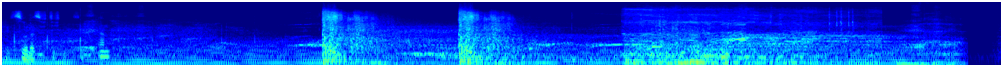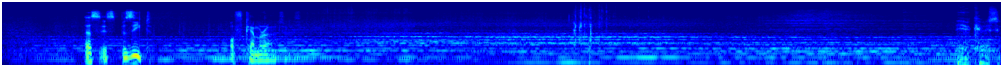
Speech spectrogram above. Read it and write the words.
Wirklich so, dass ich dich nicht sehen kann. Es ist besiegt. Off-Camera natürlich. accursed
